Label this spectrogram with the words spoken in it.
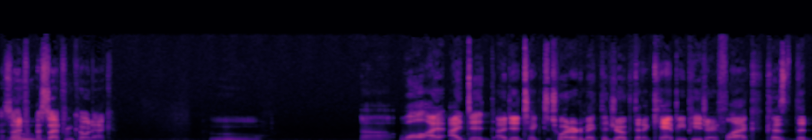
Aside Ooh. aside from Kodak. Ooh. Uh, well, I, I did I did take to Twitter to make the joke that it can't be PJ Fleck because the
